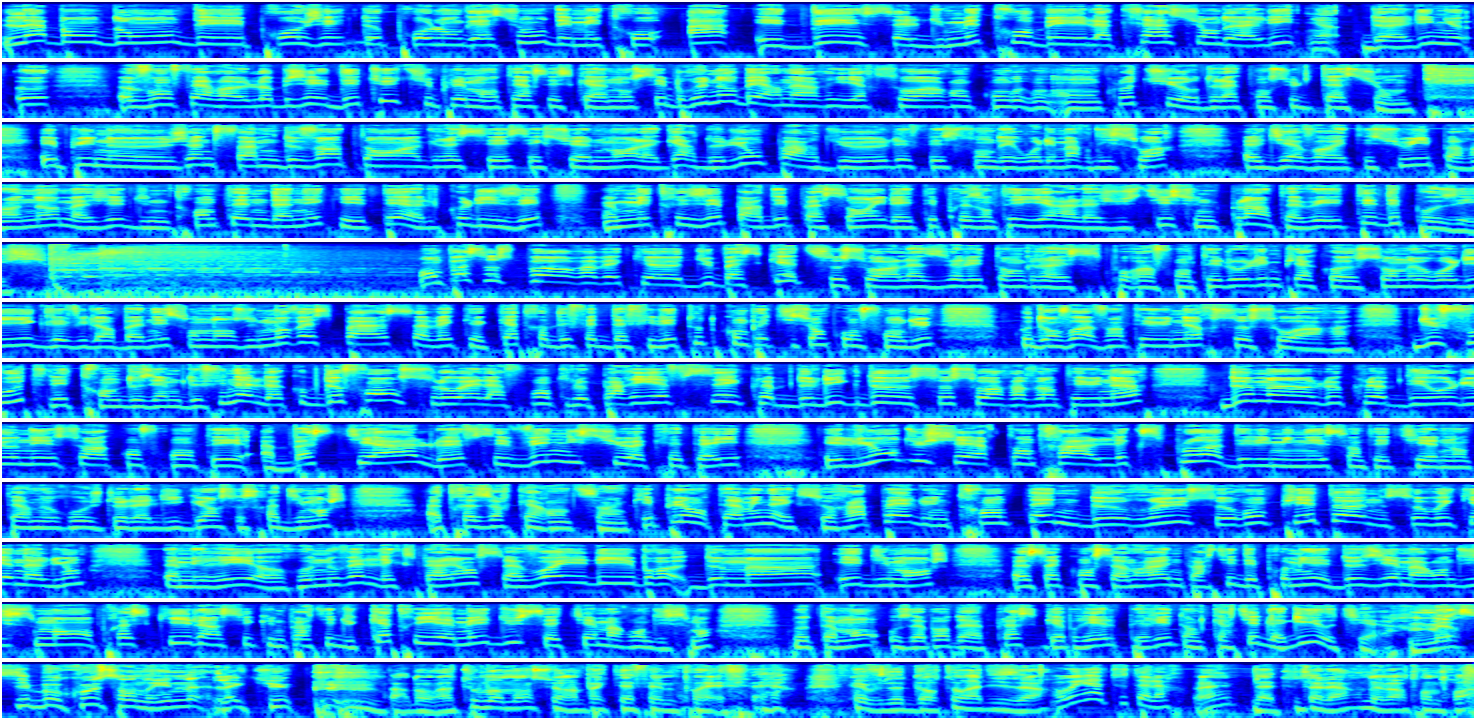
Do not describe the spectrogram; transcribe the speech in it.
L'abandon des projets de prolongation des métros A et D, celle du métro B, la création de la ligne de la ligne E vont faire l'objet d'études supplémentaires. C'est ce qu'a annoncé Bruno Bernard hier soir en clôture de la consultation. Et puis une jeune femme de 20 ans agressée sexuellement à la gare de Lyon-Pardieu. Les faits se sont déroulés mardi soir. Elle dit avoir été suivie par un homme âgé d'une trentaine d'années qui était alcoolisé, maîtrisé par des passants. Il a été présenté hier à la justice. Une plainte avait été déposée. On passe au sport avec euh, du basket ce soir. L'Asvel est en Grèce pour affronter l'Olympiakos en Euroleague. Les Villeurbanais sont dans une mauvaise passe avec quatre défaites d'affilée, toutes compétitions confondues. Coup d'envoi à 21h ce soir. Du foot, les 32e de finale de la Coupe de France. L'OL affronte le Paris FC, club de Ligue 2 ce soir à 21h. Demain, le club des Hauts-Lyonnais sera confronté à Bastia, le FC Vénitieux à Créteil et Lyon-Duchère tentera l'exploit d'éliminer Saint-Etienne, lanterne rouge de la Ligue 1. Ce sera dimanche à 13h45. Et puis on termine avec ce rappel. Une trentaine de rues seront piétonnes ce week-end à Lyon. La mairie euh, renouvelle l'expérience. La voie est libre demain et dimanche. Euh, Ça concernera une partie des premiers et deuxième arrondissements en presqu'île ainsi qu'une partie du quatrième et du septième arrondissement, notamment aux abords de la place Gabriel Péry dans le quartier de la Guillotière. Merci beaucoup Sandrine. L'actu, pardon, à tout moment sur impactfm.fr. Et vous êtes de retour à 10h. Oui, à tout à l'heure. Ouais, à tout à l'heure, 9h33.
